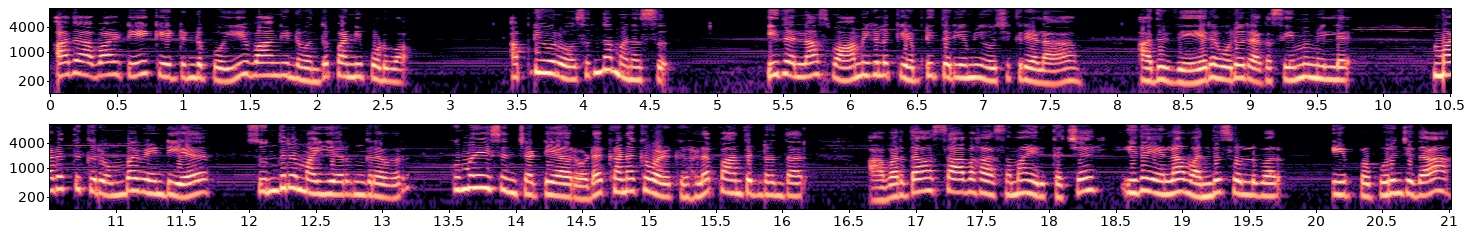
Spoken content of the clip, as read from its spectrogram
அதை அவள்கிட்டயே கேட்டுட்டு போய் வாங்கிட்டு வந்து பண்ணி போடுவா. அப்படி ஒரு வசந்த மனசு. இதெல்லாம் சுவாமிகளுக்கு எப்படி தெரியும்னு யோசிக்கிறீளா? அது வேற ஒரு ரகசியமும் இல்லை. மடத்துக்கு ரொம்ப வேண்டிய சுந்தரம் ஐயருங்கிறவர் குமரேசன் சட்டியாரோட கணக்கு வழக்குகளை பார்த்துட்டு இருந்தார். அவர்தான் சாவகாசமா இருக்கச்சு இதையெல்லாம் வந்து சொல்லுவார். இப்ப புரிஞ்சுதா?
